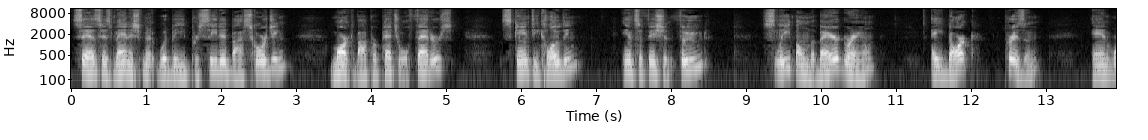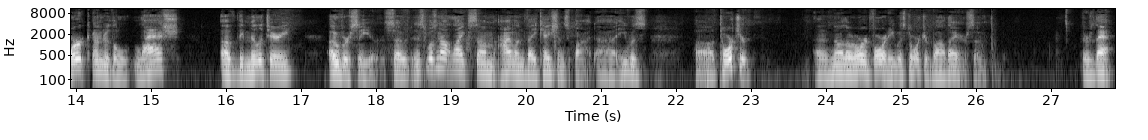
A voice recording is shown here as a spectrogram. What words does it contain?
says his banishment would be preceded by scourging, marked by perpetual fetters, scanty clothing, insufficient food, sleep on the bare ground, a dark prison, and work under the lash of the military overseer. So this was not like some island vacation spot. Uh, he was uh, tortured. There's no other word for it. He was tortured while there. So there's that.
